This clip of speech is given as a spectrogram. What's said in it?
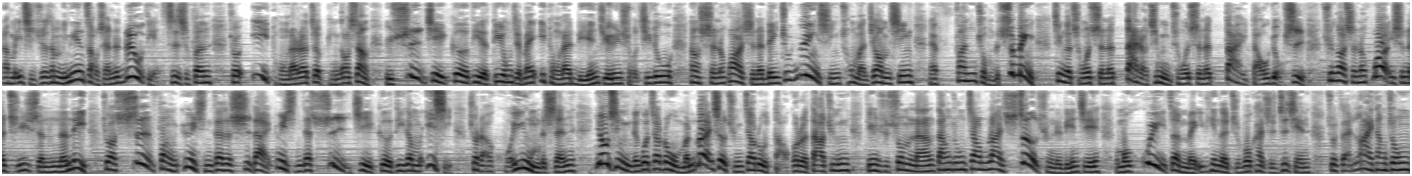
让我们一起就在明天早晨的六点四十分，就一同来到这频道上，与世界各地的弟兄姐妹一同来连接、元首基督，让神的话语、神的灵就运行、充满，将我们心来翻转我们的生命，进而成为神的代祷器皿，成为神的代祷勇士，宣告神的话语、神的旨意、神的能力，就要释放、运行在这世代，运行在世界各地。让我们一起就来回应我们的神，邀请你能够加入我们赖社群，加入祷告的大军，天使说明栏当中加入 LINE 社群的连接，我们会在每一天的直播开始之前，就在 LINE 当中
